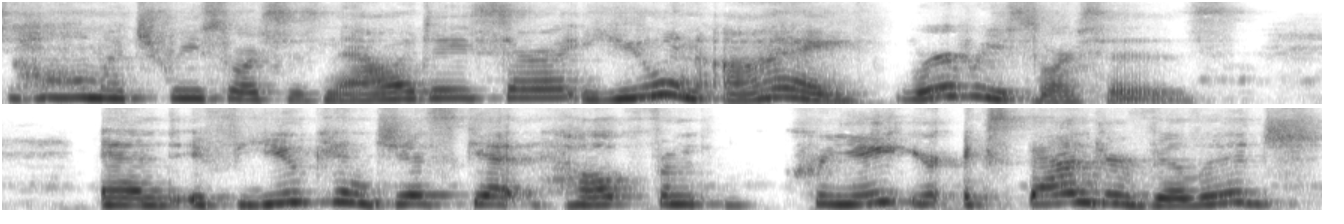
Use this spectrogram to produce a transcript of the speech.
so much resources nowadays sarah. You and i we're resources. And if you can just get help from create your expand your village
